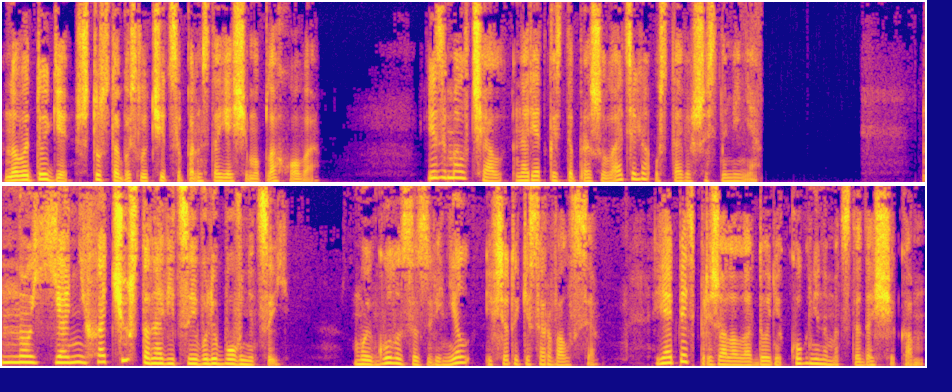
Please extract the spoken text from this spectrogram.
Но в итоге что с тобой случится по-настоящему плохого? И замолчал, на редкость доброжелательно уставившись на меня. «Но я не хочу становиться его любовницей!» Мой голос зазвенел и все-таки сорвался. Я опять прижала ладони к огненным от стыда щекам.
